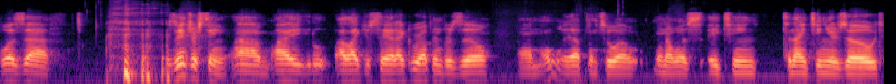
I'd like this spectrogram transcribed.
was uh it was interesting. Um, I I like you said I grew up in Brazil um, all the way up until uh, when I was 18 to 19 years old,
